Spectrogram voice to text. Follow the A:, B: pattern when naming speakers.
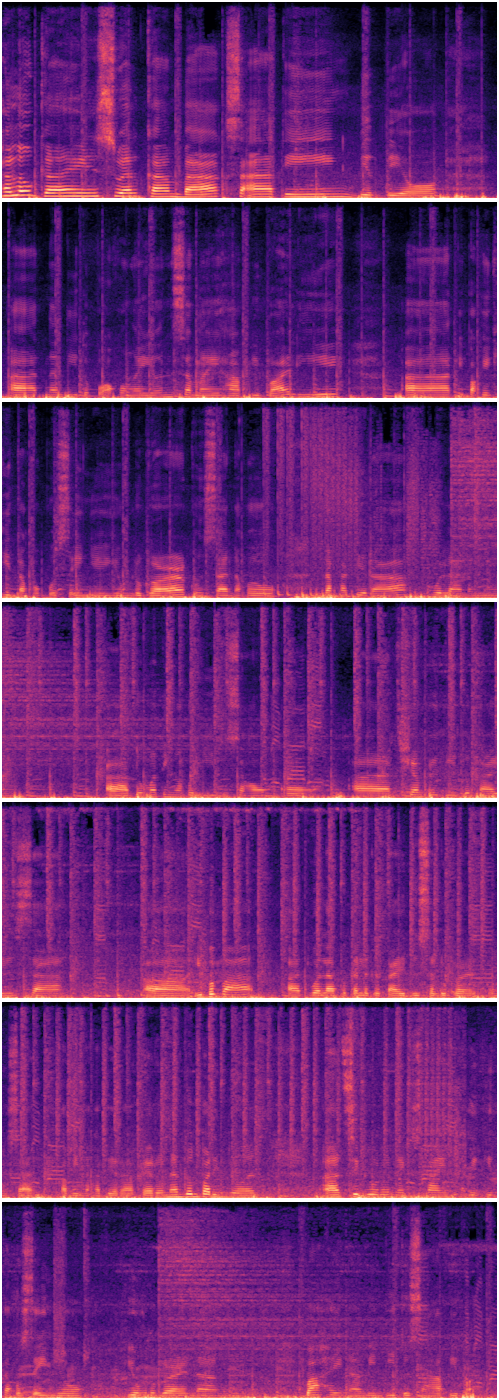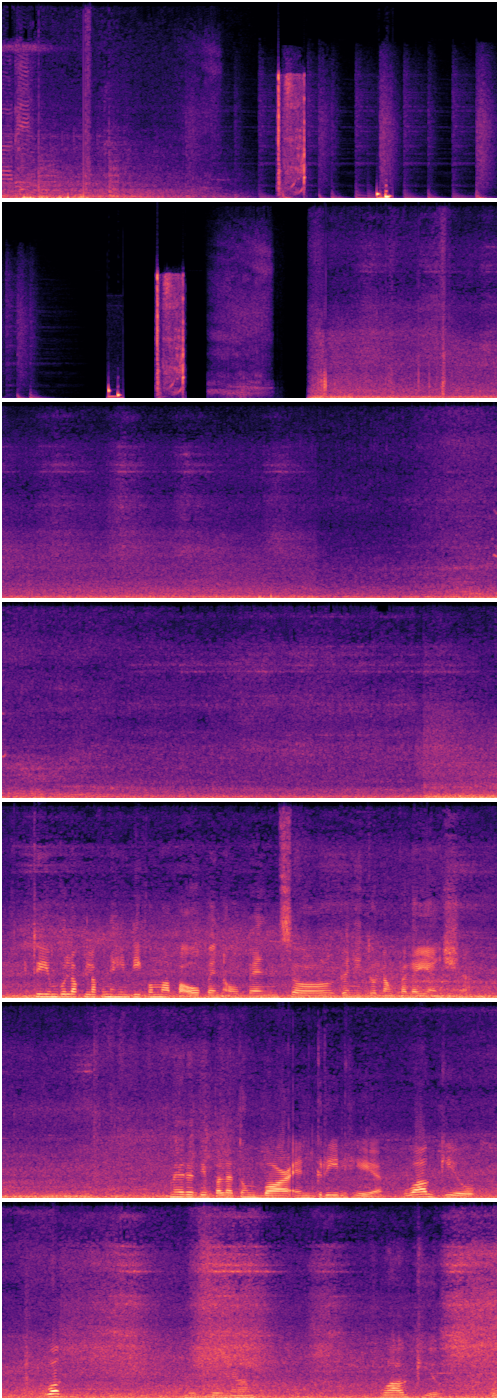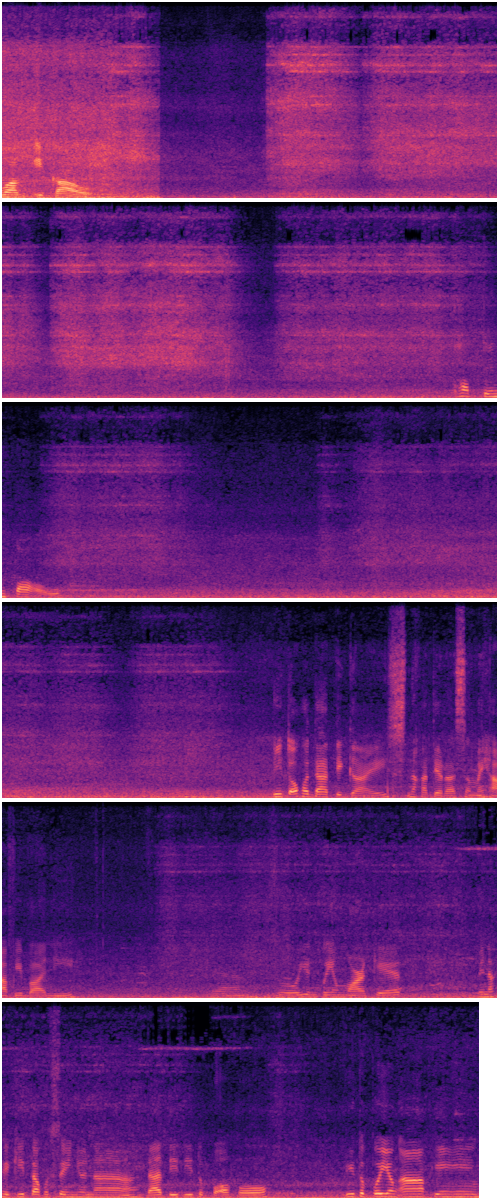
A: Hello guys! Welcome back sa ating video. At nandito po ako ngayon sa may Happy Valley. At ipakikita ko po sa inyo yung lugar kung saan ako nakatira mula nang ah, dumating ako dito sa Hong Kong. At syempre dito tayo sa ah, ibaba at wala po talaga tayo sa lugar kung saan kami nakatira. Pero nandun pa rin yun. At siguro next time makikita ko sa inyo yung lugar ng bahay namin dito sa Happy Valley. Ito yung bulaklak na hindi ko mapa-open-open. So, ganito lang pala yan siya. Meron din pala tong bar and grill here. Wagyu. Wag... Ito na. Wagyu. Wag ikaw. Captain Pao. Dito ako dati guys, nakatira sa may Happy Valley. Ayan. So, yun po yung market. May nakikita ko sa inyo na dati dito po ako. Dito po yung aking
